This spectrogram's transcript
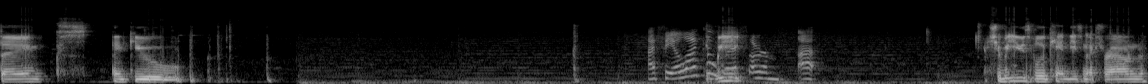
Thanks. Thank you. I feel like a We- way for a, uh, Should we use blue candies next round?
